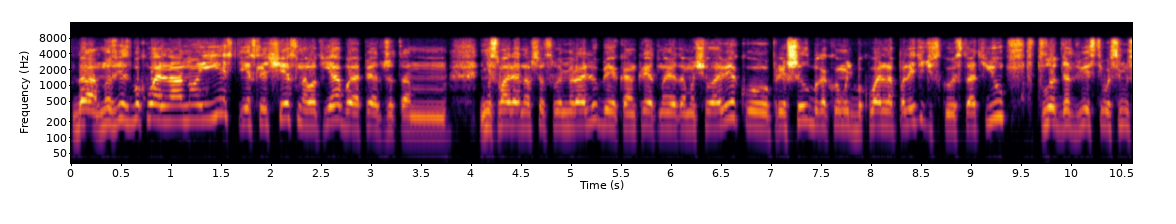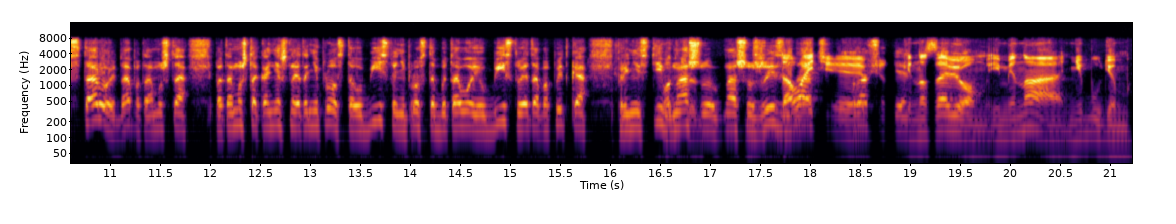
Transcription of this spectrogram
Да, но здесь буквально оно и есть. Если честно, вот я бы, опять же, там, несмотря на все свое миролюбие, конкретно этому человеку пришил бы какую-нибудь буквально политическую статью, вплоть до 282, да, потому что, потому что, конечно, это не просто убийство, не просто бытовое убийство, это попытка принести вот в, нашу, в нашу жизнь. Давайте да, все-таки назовем имена, не будем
